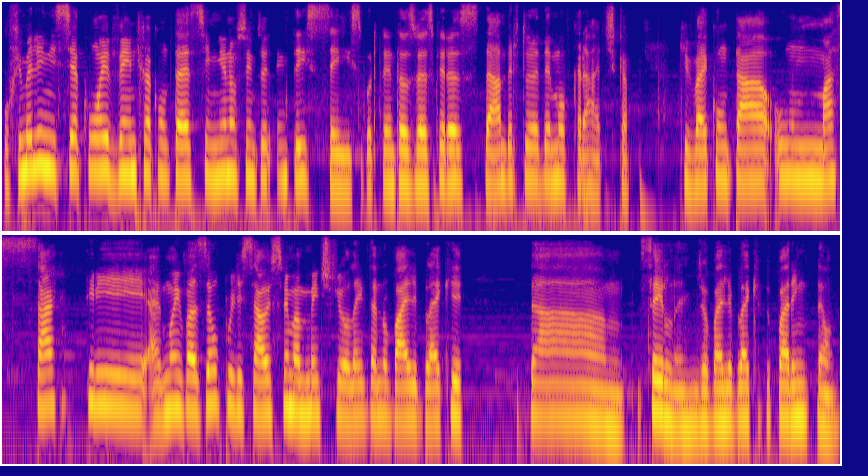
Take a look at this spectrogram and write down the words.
O filme ele inicia com um evento que acontece em 1986, portanto, às vésperas da abertura democrática que vai contar um massacre, é, uma invasão policial extremamente violenta no Vale Black da Ceilândia, o Vale Black do Quarentão.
